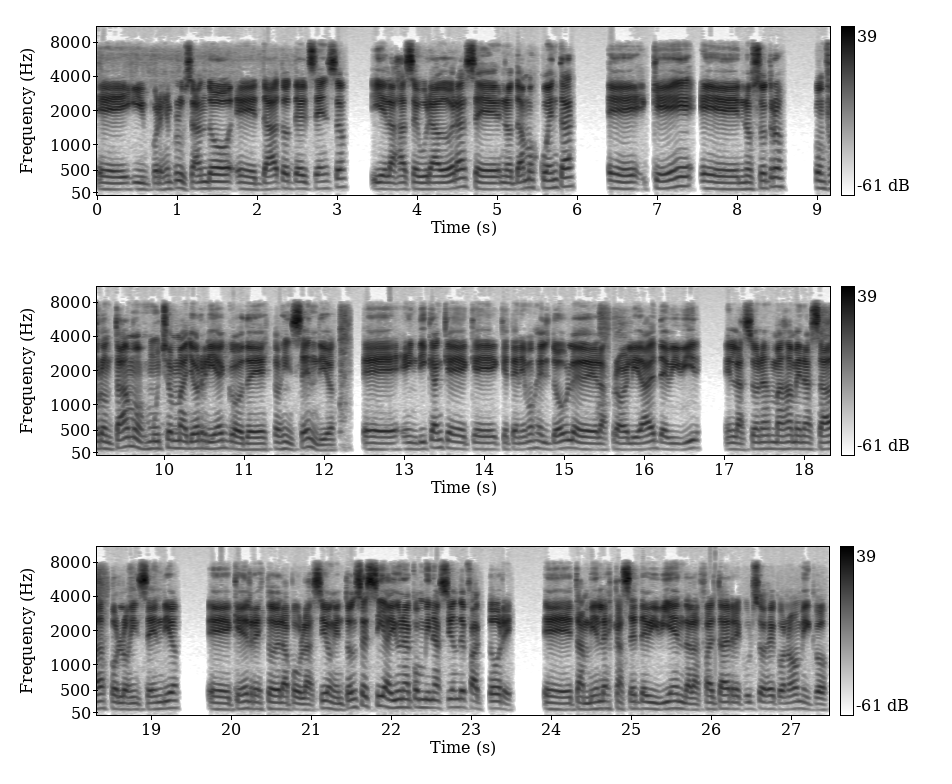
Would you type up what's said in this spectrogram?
eh, y, por ejemplo, usando datos del censo y de las aseguradoras, nos damos cuenta que nosotros confrontamos mucho mayor riesgo de estos incendios e indican que, que tenemos el doble de las probabilidades de vivir en las zonas más amenazadas por los incendios eh, que el resto de la población. Entonces sí hay una combinación de factores, eh, también la escasez de vivienda, la falta de recursos económicos,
